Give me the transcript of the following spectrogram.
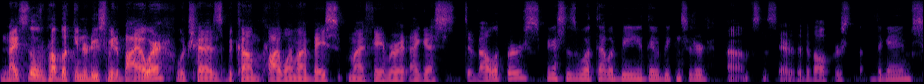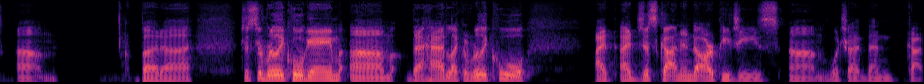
Knights of the Republic introduced me to BioWare, which has become probably one of my base my favorite, I guess, developers. I guess is what that would be. They would be considered um, since they're the developers of the games. Um, but uh, just a really cool game um, that had like a really cool I I just gotten into RPGs, um, which I then got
